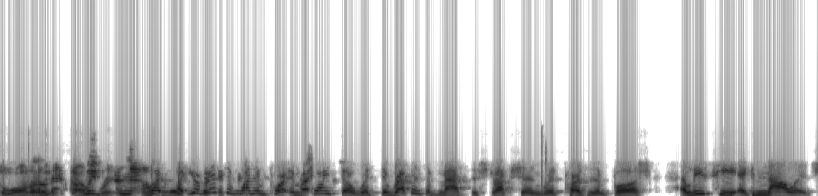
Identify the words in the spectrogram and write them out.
So all so of this that's what we've outrage. But, but you're missing one important Right. point, though. With the weapons of mass destruction with President Bush, at least he acknowledged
